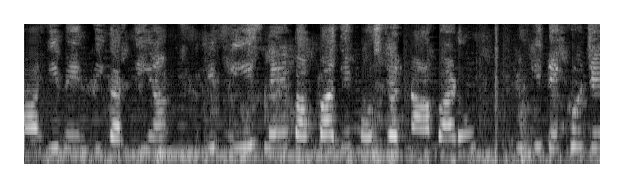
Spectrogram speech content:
ਆਹੀ ਬੇਨਤੀ ਕਰਦੀ ਆ ਕਿ ਪਲੀਜ਼ ਮੇਰੇ ਪਾਪਾ ਦੇ ਪੋਸਟਰ ਨਾ ਪਾੜੋ, ਕਿਉਂਕਿ ਦੇਖੋ ਜੇ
